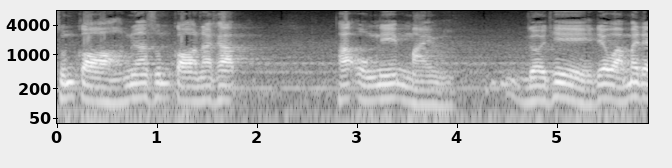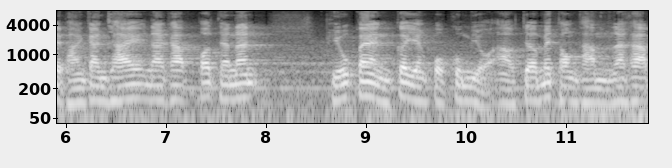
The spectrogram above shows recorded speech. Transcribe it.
ซุ้มกอเนื้อซุ้มกอนะครับ พระองค์นี้ใหม่ โดยที่เรียกว่าไม่ได้ผ่านการใช้นะครับ เพราะฉะนั้นผิวแป้งก็ยังปกคลุมอยู่อ้าวเจอเม็ดทองคำนะครับ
